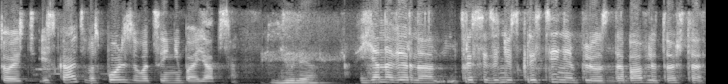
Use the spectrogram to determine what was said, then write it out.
То есть искать, воспользоваться и не бояться. Юлия. Я, наверное, присоединюсь к Кристине, плюс добавлю то, что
